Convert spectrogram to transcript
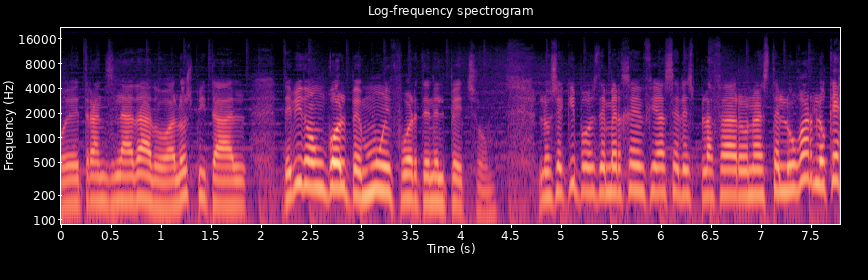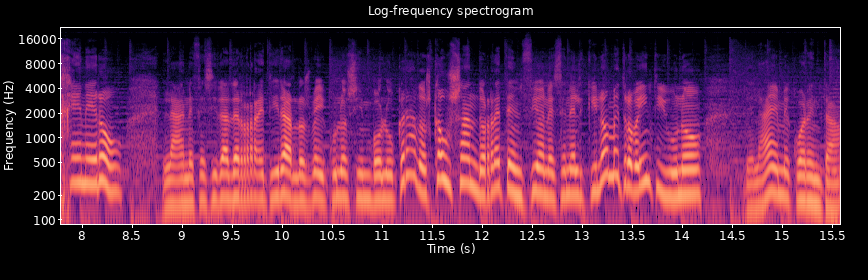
fue trasladado al hospital debido a un golpe muy fuerte en el pecho. Los equipos de emergencia se desplazaron a este lugar, lo que generó la necesidad de retirar los vehículos involucrados, causando retenciones en el kilómetro 21 de la M40.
